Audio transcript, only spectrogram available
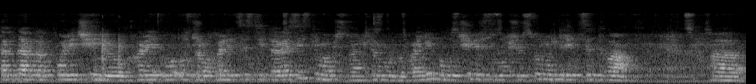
тогда как по лечению острого холецистита российским обществом хирургов они получили всю общую сумму 32. А,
